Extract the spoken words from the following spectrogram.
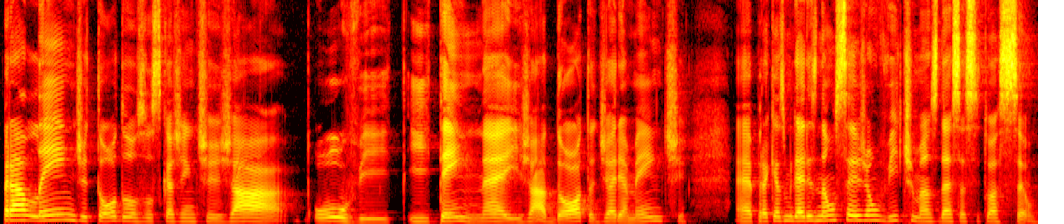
para além de todos os que a gente já ouve e tem, né, e já adota diariamente, é, para que as mulheres não sejam vítimas dessa situação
